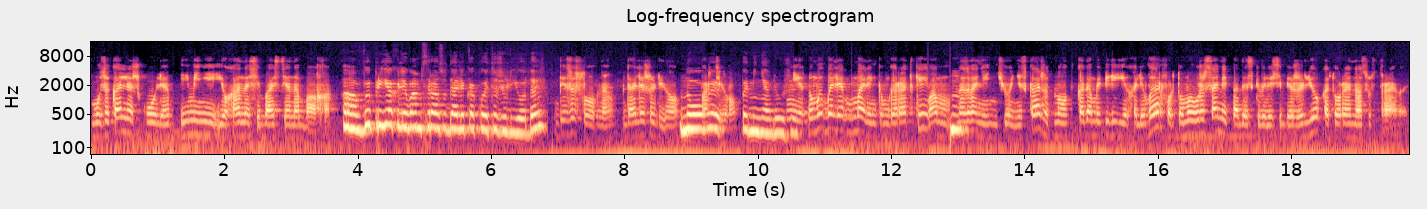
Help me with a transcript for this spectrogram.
в музыкальной школе имени Йоханна Себастьяна Баха. А вы приехали, вам сразу дали какое-то жилье, да? Безусловно, дали жилье, но квартиру. Вы поменяли уже? Нет, ну мы были в маленьком городке, вам mm. название ничего не скажет, но когда мы переехали в Эрфурт, то мы уже сами подыскивали себе жилье, которое нас устраивает.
